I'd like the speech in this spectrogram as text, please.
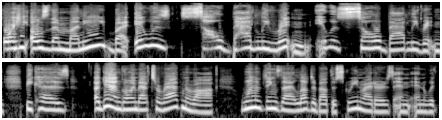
or he owes them money, but it was so badly written. It was so badly written because again, going back to Ragnarok, one of the things that I loved about the screenwriters and, and with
